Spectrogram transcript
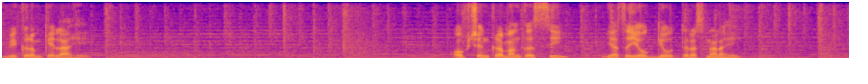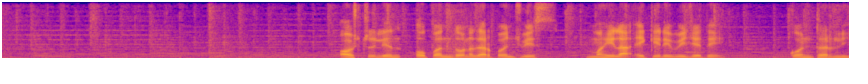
विक्रम केला आहे? ऑप्शन क्रमांक सी याचं योग्य उत्तर असणार आहे. ऑस्ट्रेलियन ओपन दोन हजार पंचवीस महिला एकेरी विजेते कोण ठरली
